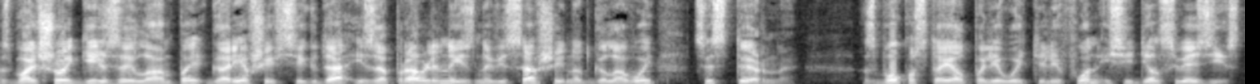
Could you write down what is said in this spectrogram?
с большой гильзой лампой, горевшей всегда и заправленной из нависавшей над головой цистерны. Сбоку стоял полевой телефон и сидел связист.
